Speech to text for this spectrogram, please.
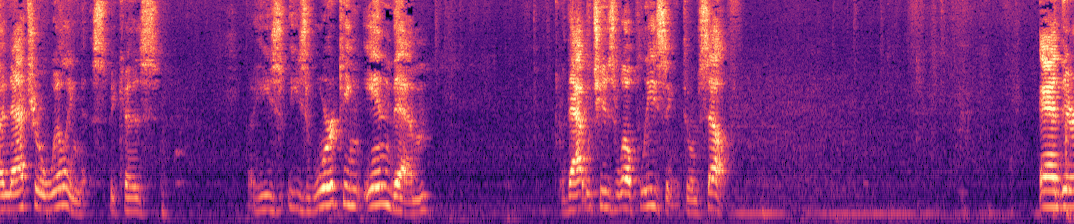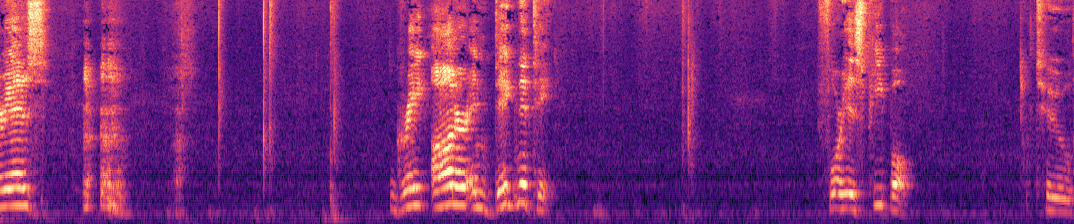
a natural willingness because he's he's working in them that which is well pleasing to himself. And there is great honor and dignity for his people to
